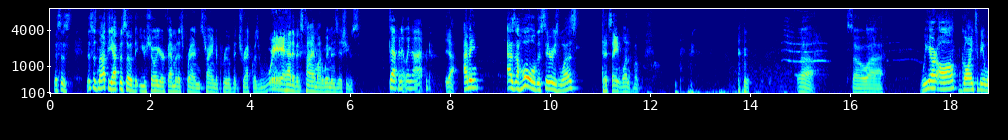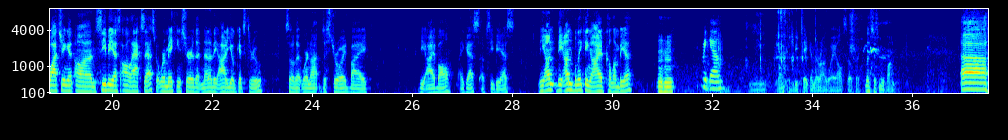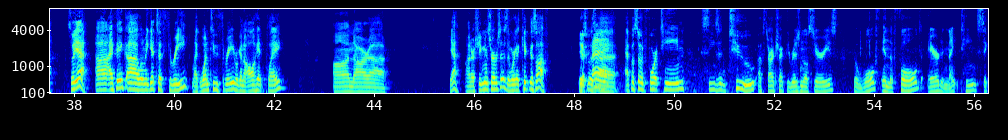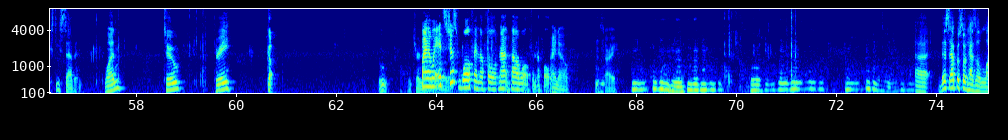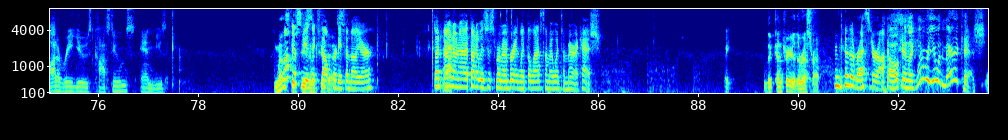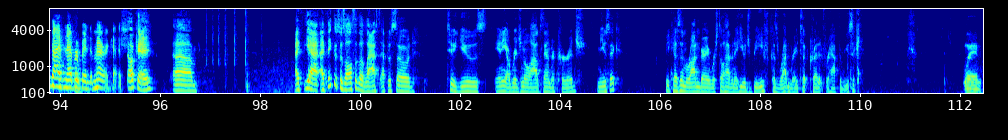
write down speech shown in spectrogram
this is this is not the episode that you show your feminist friends trying to prove that Trek was way ahead of its time on women's issues. Definitely not. Yeah, I mean, as a whole, the series was. This ain't one of them. uh, so uh, we are all going to be watching it on CBS All Access, but we're making sure that none of the audio gets through, so that we're not destroyed by the eyeball, I guess, of CBS, the un- the unblinking eye of Columbia. Mm-hmm. Here we go. That could be taken the wrong way, also. But let's just move on. Uh, so yeah, uh, I think uh, when we get to three, like one, two, three, we're gonna all hit play on our uh, yeah on our streaming services, and we're gonna kick this off. This Yep. was uh, episode fourteen, season two of Star Trek: The Original Series. The Wolf in the Fold aired in 1967. One, two, three, go. Ooh. turn By the way, it's just Wolf in the Fold, not the Wolf in the Fold. I know. Sorry. Uh, this episode has a lot of reused costumes and music. Most of this music felt does. pretty familiar. But Yeah. I don't know. I thought it was just remembering like the last time I went to Marrakesh, Wait. The country or the restaurant? the restaurant. Oh, okay. I was like, when were you in Marrakesh? I've never been to Marrakesh. Okay. Um, I yeah, I think this was also the last episode to use any original Alexander Courage music because in Roddenberry we're still having a huge beef because Roddenberry took credit for half the music. Lame.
